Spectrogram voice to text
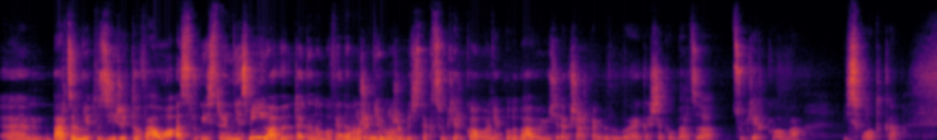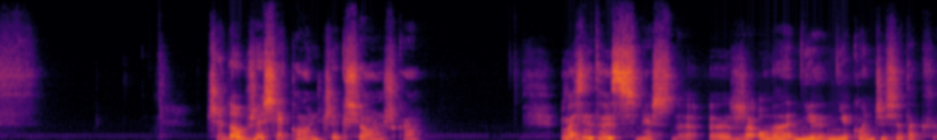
em, bardzo mnie to zirytowało, a z drugiej strony nie zmieniłabym tego, no bo wiadomo, że nie może być tak cukierkowo. Nie podobałaby mi się ta książka, gdyby była jakaś taka bardzo cukierkowa i słodka. Czy dobrze się kończy książka? Właśnie to jest śmieszne, y, że ona nie, nie kończy się tak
